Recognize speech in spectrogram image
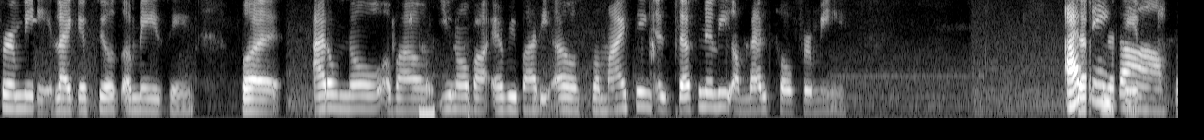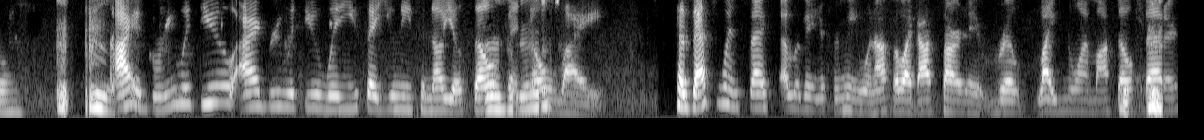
for me like it feels amazing. But i don't know about you know about everybody else. But my thing is definitely a mental for me. I think Definitely a um. I agree with you. I agree with you when you say you need to know yourself Mhm. and know like because that's when sex elevated for me when I feel like I started real like knowing myself better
